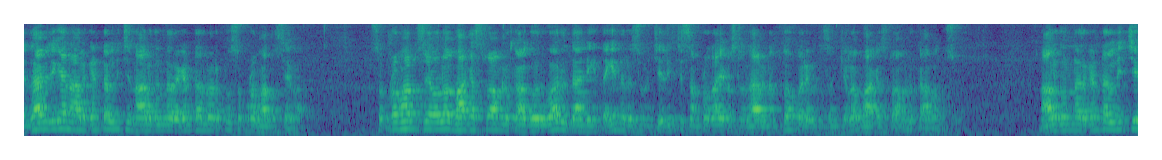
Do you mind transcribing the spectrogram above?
యథావిధిగా నాలుగు గంటల నుంచి నాలుగున్నర గంటల వరకు సుప్రభాత సేవ. సుప్రభాత సేవలో భాగస్వాములు కాగోరు వారు దానికి తగిన రుసుము చెల్లించి సంప్రదాయ వస్త్రధారణంతో పరిమిత సంఖ్యలో భాగస్వాములు కావచ్చు. నాలుగున్నర గంటల నుంచి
